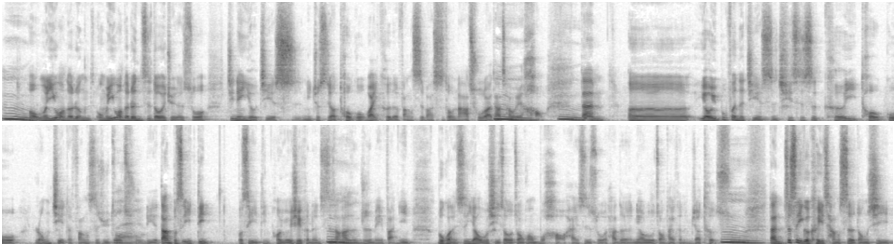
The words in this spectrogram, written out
嗯，哦，我们以往的认，我们以往的认知都会觉得说，今天有结石，你就是要透过外科的方式把石头拿出来，它才会好。嗯，但呃，有一部分的结石其实是可以透过溶解的方式去做处理的，当然不是一定。不是一定，或有一些可能事实上他人就是没反应，不管是药物吸收状况不好，还是说他的尿路状态可能比较特殊，但这是一个可以尝试的东西。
